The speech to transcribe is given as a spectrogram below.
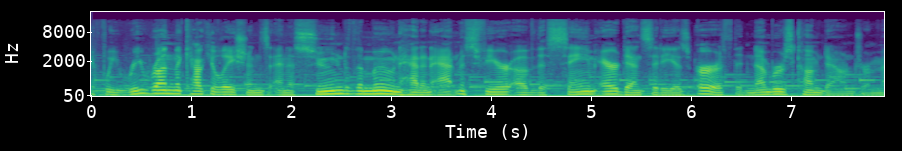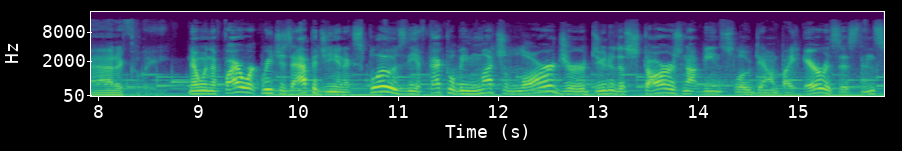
If we rerun the calculations and assumed the moon had an atmosphere of the same air density as Earth, the numbers come down dramatically. Now, when the firework reaches apogee and explodes, the effect will be much larger due to the stars not being slowed down by air resistance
